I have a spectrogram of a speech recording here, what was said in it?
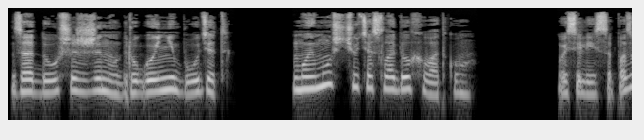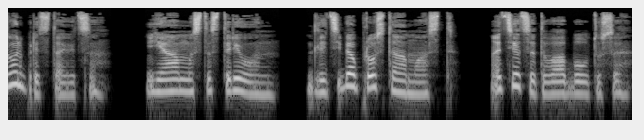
задушишь жену, другой не будет». Мой муж чуть ослабил хватку. «Василиса, позволь представиться. Я Мастастерион. Для тебя просто Амаст. Отец этого Аболтуса.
